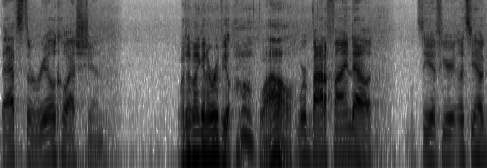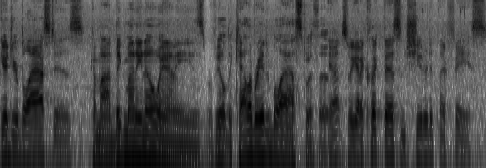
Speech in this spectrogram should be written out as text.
That's the real question. What am I going to reveal? wow. We're about to find out. Let's see if you're. Let's see how good your blast is. Come on, big money, no whammies. Revealed a calibrated blast with it. Yeah. So we got to click this and shoot it at their face.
